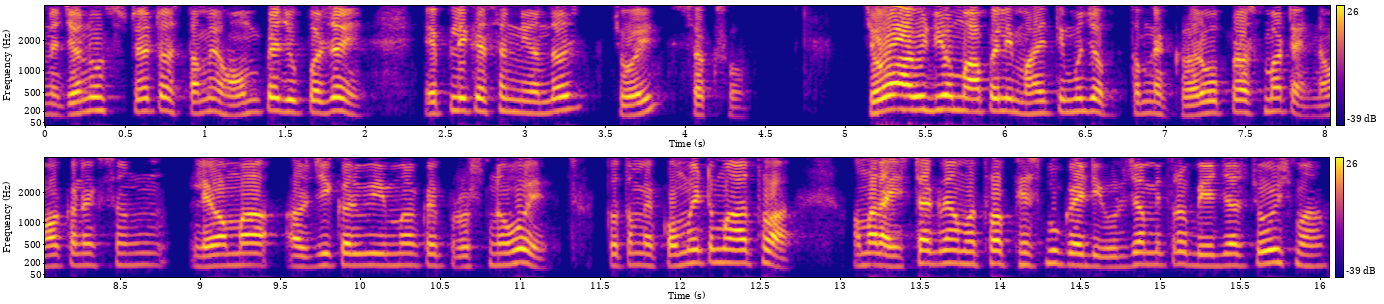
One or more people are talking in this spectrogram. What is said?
અને જેનું સ્ટેટસ તમે હોમ પેજ ઉપર જઈ એપ્લિકેશનની અંદર જોઈ શકશો. જો આ વિડીયોમાં આપેલી માહિતી મુજબ તમને ઘર વપરાશ માટે નવા કનેક્શન લેવામાં અરજી કરવીમાં કંઈ પ્રશ્ન હોય, તો તમે કોમેન્ટમાં અથવા અમારા ઇન્સ્ટાગ્રામ અથવા ફેસબુક આઈડી ઊર્જા મિત્ર બે હજાર ચોવીસમાં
